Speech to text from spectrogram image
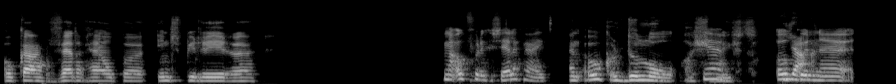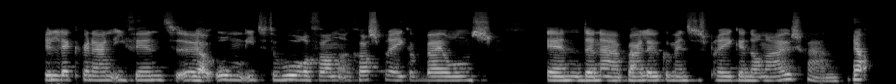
elkaar verder helpen, inspireren. Maar ook voor de gezelligheid. En ook de lol, alsjeblieft. Ja. Ook een, uh, lekker naar een event uh, om iets te horen van een gastspreker bij ons. En daarna een paar leuke mensen spreken en dan naar huis gaan. Ja.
